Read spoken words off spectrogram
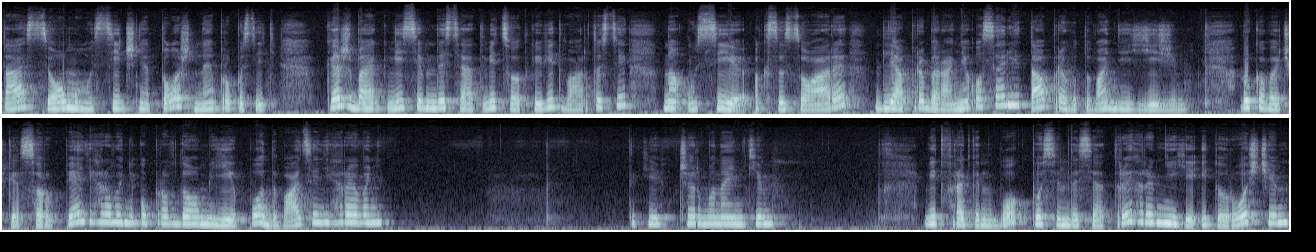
та 7 січня, тож не пропустіть. Кешбек 80% від вартості на усі аксесуари для прибирання оселі та приготування їжі. Рукавички 45 гривень управдом, є по 20 гривень. Такі червоненькі. Від Фрекенбок по 73 гривні є і дорожчі.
